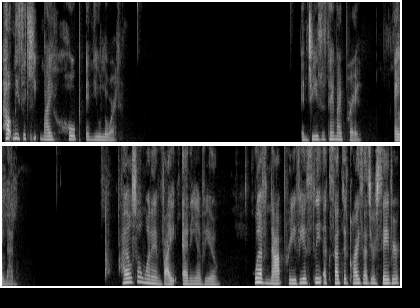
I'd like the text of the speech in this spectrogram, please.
Help me to keep my hope in you, Lord. In Jesus' name I pray. Amen. I also want to invite any of you who have not previously accepted Christ as your Savior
